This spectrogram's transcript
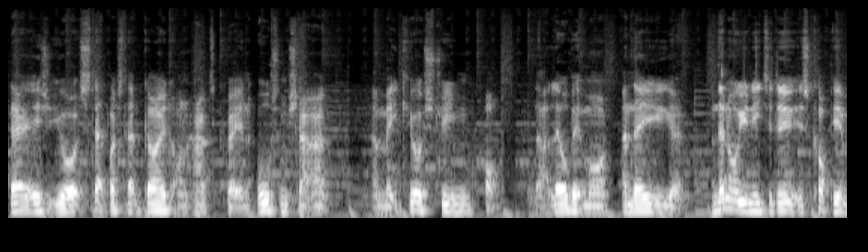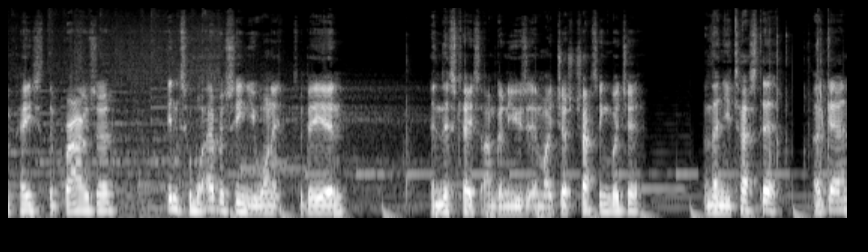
There is your step-by-step -step guide on how to create an awesome shout-out and make your stream pop that little bit more. And there you go. And then all you need to do is copy and paste the browser into whatever scene you want it to be in. In this case, I'm going to use it in my Just Chatting widget. And then you test it again,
